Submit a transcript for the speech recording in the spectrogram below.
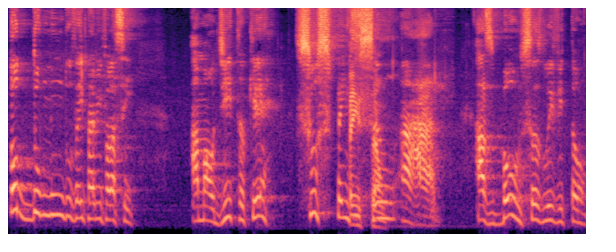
Todo mundo vem para mim e fala assim, a maldita o quê? Suspensão a ar. As bolsas Louis Vuitton.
